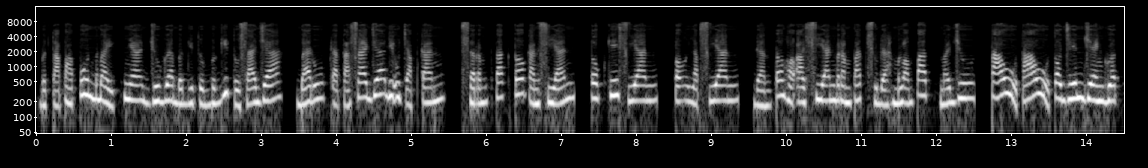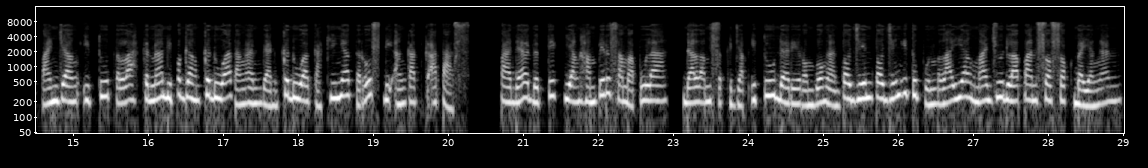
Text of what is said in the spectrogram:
Betapapun baiknya juga begitu-begitu saja, baru kata saja diucapkan, serentak To Kansian, To Kisian, To Yapsian, dan To Hoasian berempat sudah melompat maju, tahu-tahu To Jin jenggot panjang itu telah kena dipegang kedua tangan dan kedua kakinya terus diangkat ke atas. Pada detik yang hampir sama pula, dalam sekejap itu dari rombongan Tojin Tojin itu pun melayang maju delapan sosok bayangan,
